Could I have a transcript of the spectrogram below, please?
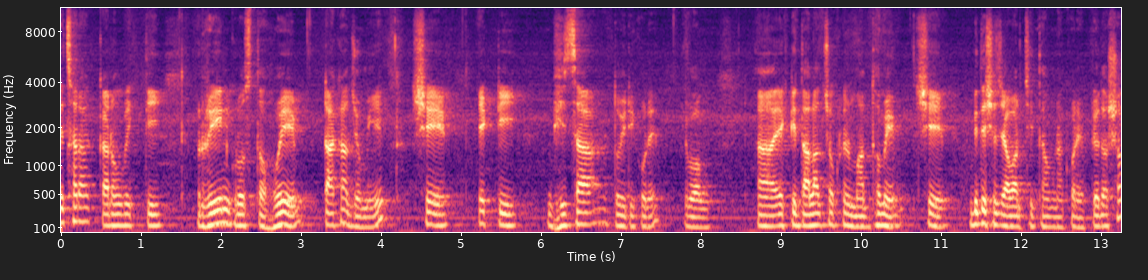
এছাড়া কারও ব্যক্তি ঋণগ্রস্ত হয়ে টাকা জমিয়ে সে একটি ভিসা তৈরি করে এবং একটি দালাল চক্রের মাধ্যমে সে বিদেশে যাওয়ার চিন্তা ভাবনা করে। প্রিয় দর্শক,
